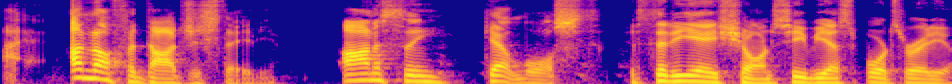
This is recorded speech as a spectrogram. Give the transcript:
I- enough of Dodger Stadium. Honestly, get lost. It's the DA show on CBS Sports Radio.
